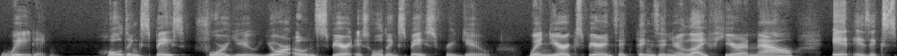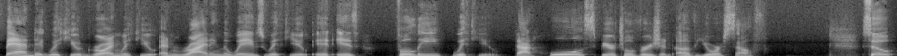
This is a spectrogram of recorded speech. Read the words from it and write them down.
waiting, holding space for you. Your own spirit is holding space for you. When you're experiencing things in your life here and now, it is expanding with you and growing with you and riding the waves with you. It is fully with you, that whole spiritual version of yourself. So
